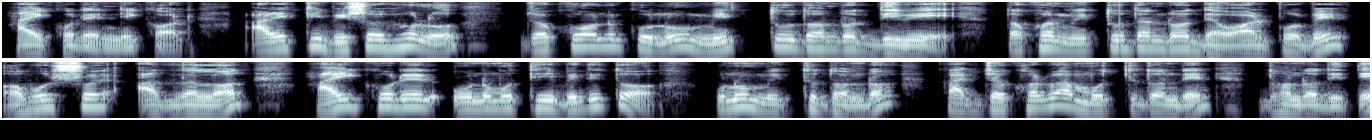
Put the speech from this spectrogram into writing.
হাইকোর্টের নিকট। আরেকটি বিষয় হলো, যখন কোনো মৃত্যুদণ্ড দিবে, তখন মৃত্যুদণ্ড দেওয়ার পূর্বে অবশ্যই আদালত হাইকোর্টের অনুমতি ব্যতীত কোনো মৃত্যুদণ্ড, কার্যকর বা মৃত্যুদণ্ডের দণ্ড দিতে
